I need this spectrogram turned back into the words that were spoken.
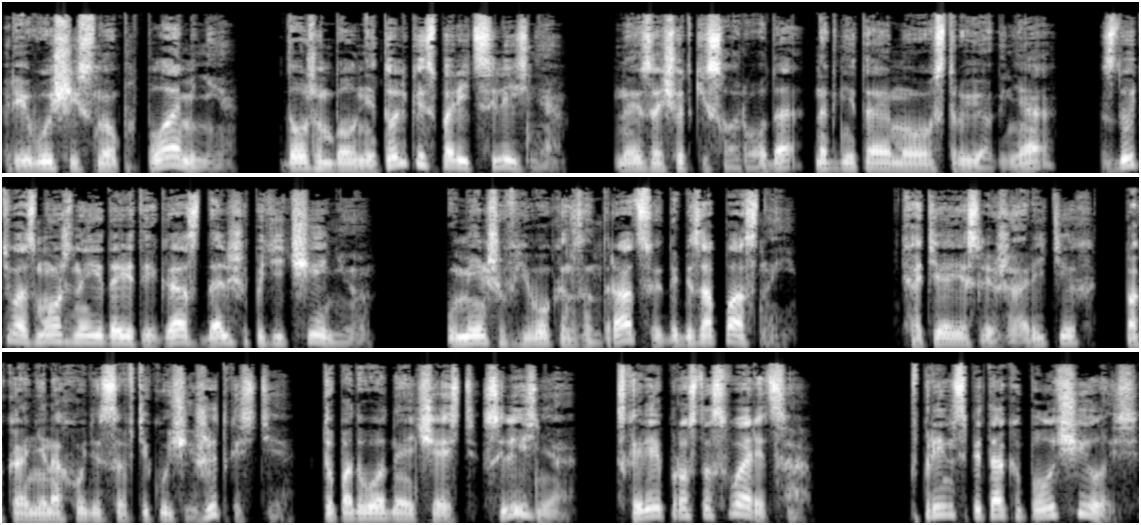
Ревущий сноп пламени должен был не только испарить слизня, но и за счет кислорода, нагнетаемого в струю огня, сдуть возможный ядовитый газ дальше по течению, уменьшив его концентрацию до безопасной. Хотя если жарить их, пока они находятся в текучей жидкости, то подводная часть слизня скорее просто сварится. В принципе, так и получилось.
